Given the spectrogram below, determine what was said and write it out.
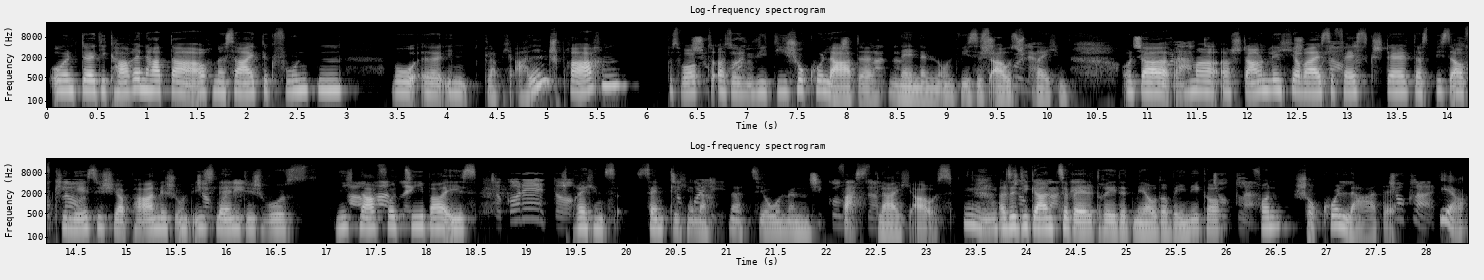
Und äh, die Karin hat da auch eine Seite gefunden, wo äh, in, glaube ich, allen Sprachen das Wort, also Schokolade. wie die Schokolade Schokolade. nennen und wie sie es Schokolade. aussprechen. Und da haben wir erstaunlicherweise Schokolade. festgestellt, dass bis auf Schokolade. Chinesisch, Japanisch und Schokolade. Isländisch, wo es nicht nachvollziehbar ist, sprechen es sämtliche. Nationen fast gleich aus. Mhm. Also die ganze Welt redet mehr oder weniger von Schokolade. Ja.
